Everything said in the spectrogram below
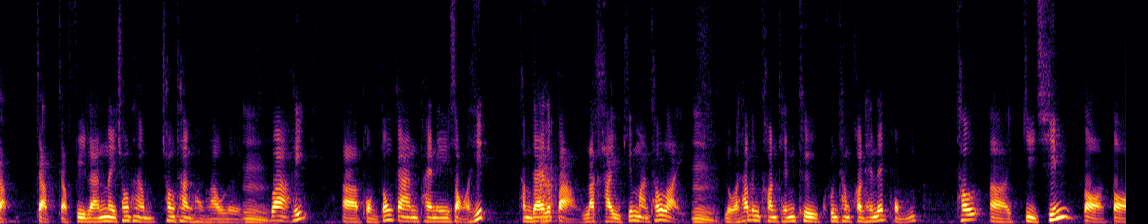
กับกับกับฟรีแลนซ์ในช่องทางช่องทางของเราเลยอืมว่าเฮ้ยอ่าผมต้องการภายใน 2 อาทิตย์ทำได้หรือเปล่า ราคาอยู่ที่ประมาณเท่าไหร่อืมหรือว่าถ้าเป็นคอนเทนต์คือคุณทำคอนเทนต์ให้ผมเท่าเอ่อกี่ชิ้นต่อต่อ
